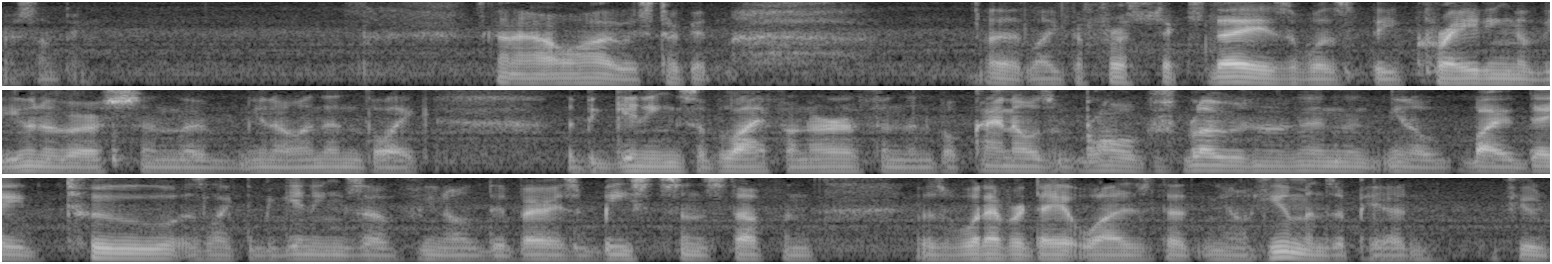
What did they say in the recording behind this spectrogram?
or something. It's kind of how I always took it. Uh, like the first six days was the creating of the universe and the you know and then the, like the beginnings of life on earth and then volcanoes and explosions and then you know by day two it was like the beginnings of you know the various beasts and stuff and it was whatever day it was that you know humans appeared a few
